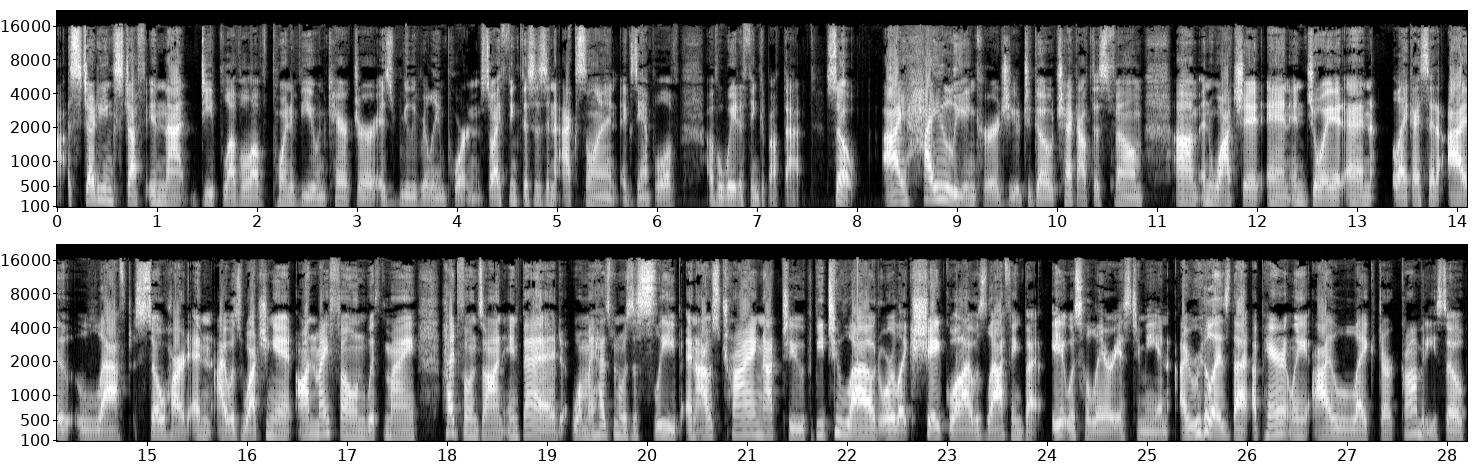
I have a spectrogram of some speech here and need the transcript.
uh, studying stuff in that deep level of point of view and character is really, really important. So I think this is an excellent example of, of a way to think about that. So I highly encourage you to go check out this film um, and watch it and enjoy it. And like I said, I laughed so hard. And I was watching it on my phone with my headphones on in bed while my husband was asleep. And I was trying not to be too loud or like shake while I was laughing, but it was hilarious to me. And I realized that apparently I like dark comedy. So,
